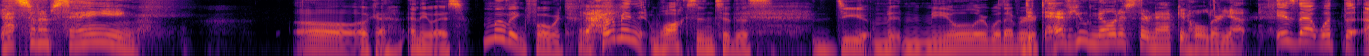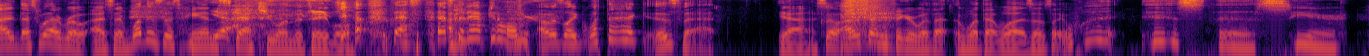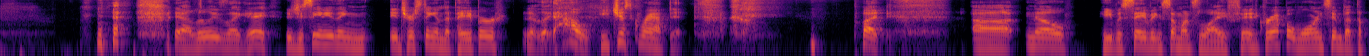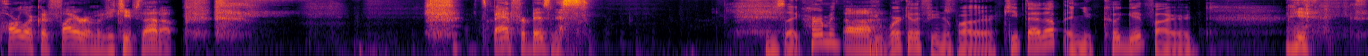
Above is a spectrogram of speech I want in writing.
That's what I'm saying. Oh, okay. Anyways, moving forward, Herman walks into this de- m- meal or whatever. Did, have you noticed their napkin holder yet? is that what the? I, that's what I wrote. I said, "What is this hand Yeah. statue on the table?" That's that's the napkin holder. I was like, "What the heck is that?" Yeah. So I was trying to figure what that what that was. I was like, "What is this here?" Yeah, Lily's like, "Hey, did you see anything interesting in the paper?" And I'm like, how? He just grabbed it. but Uh, no, he was saving someone's life, and Grandpa warns him that the parlor could fire him if he keeps that up. it's bad for business. He's like, Herman, Uh. you work at a funeral parlor. Keep that up and you could get fired. Yeah.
